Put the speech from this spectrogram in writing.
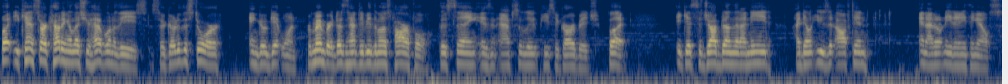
But you can't start cutting unless you have one of these. So go to the store and go get one. Remember, it doesn't have to be the most powerful. This thing is an absolute piece of garbage, but it gets the job done that I need. I don't use it often, and I don't need anything else.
